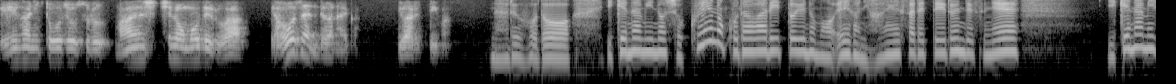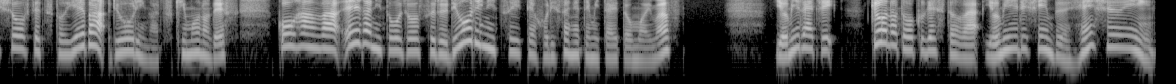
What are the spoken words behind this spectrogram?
映画に登場する万七のモデルは八百膳ではないかと言われています。なるほど。池波の食へのこだわりというのも映画に反映されているんですね。池波小説といえば料理がつきものです。後半は映画に登場する料理について掘り下げてみたいと思います。読みラジ。今日のトークゲストは読売新聞編集委員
